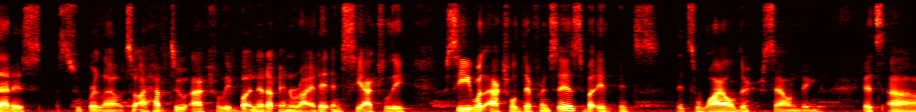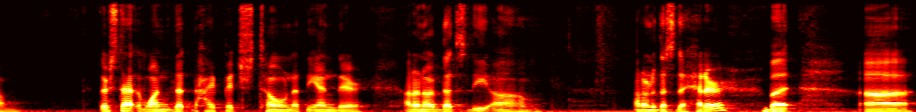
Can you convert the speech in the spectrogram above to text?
That is super loud. So I have to actually button it up and ride it and see actually see what actual difference is, but it, it's it's wilder sounding. It's um there's that one that high pitched tone at the end there. I don't know if that's the um I don't know if that's the header, but uh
